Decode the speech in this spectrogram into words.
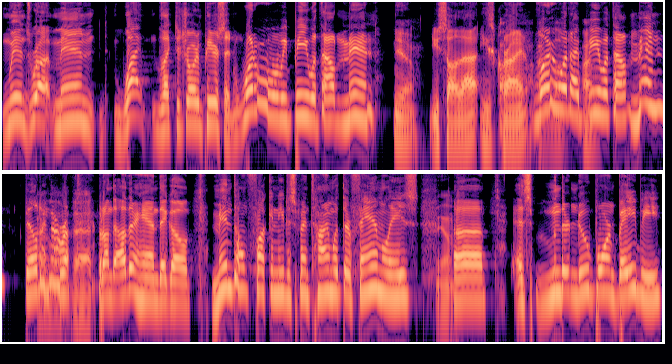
Men's right, men. What? Like the Jordan Peterson. What would we be without men? Yeah. You saw that? He's crying. what love- would I be I- without men building I a love that. But on the other hand, they go, men don't fucking need to spend time with their families. Yeah. Uh, as when they're newborn baby,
